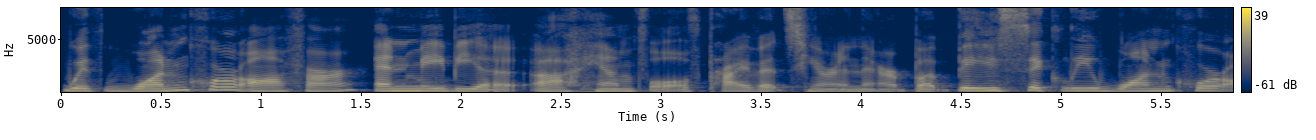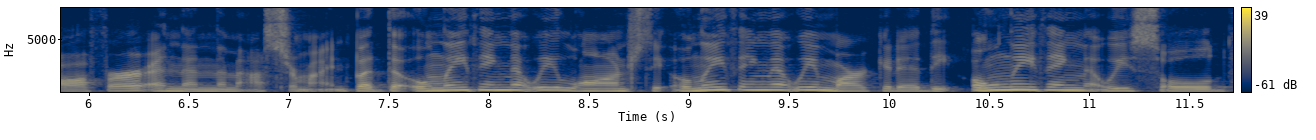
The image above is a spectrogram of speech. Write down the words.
with one core offer and maybe a, a, handful of privates here and there, but basically one core offer and then the mastermind. But the only thing that we launched, the only thing that we marketed, the only thing that we sold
